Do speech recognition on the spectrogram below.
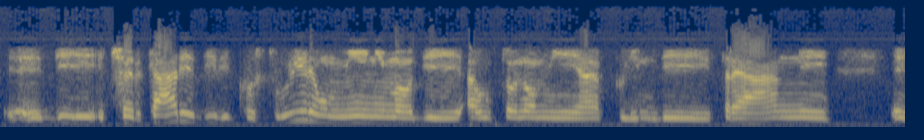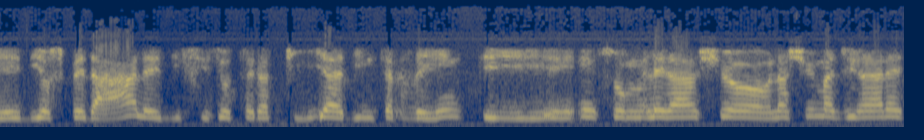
eh, di cercare di ricostruire un minimo di autonomia, quindi tre anni eh, di ospedale, di fisioterapia, di interventi, insomma le lascio, lascio immaginare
